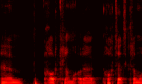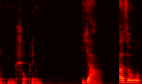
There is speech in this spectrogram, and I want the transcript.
ähm, Brautklamotten oder Hochzeitsklamotten, Shopping. ja. Also,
